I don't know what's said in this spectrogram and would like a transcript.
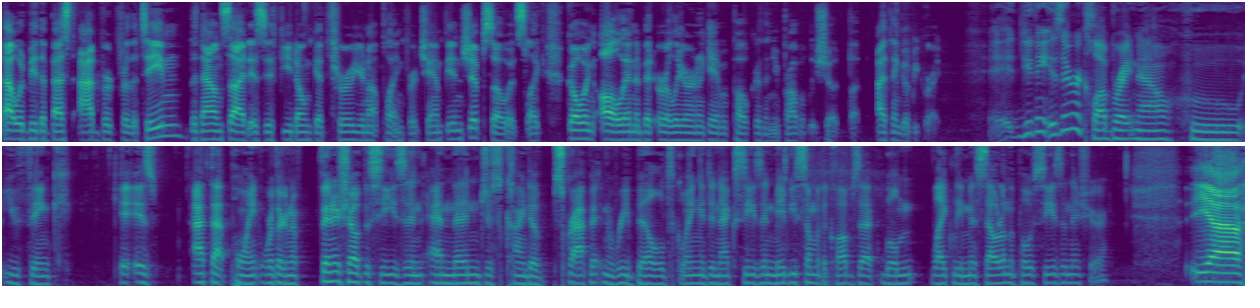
that would be the best advert for the team. The downside is if you don't get through, you're not playing for a championship. So it's like going all in a bit earlier in a game of poker than you probably should. But I think it would be great. Uh, do you think is there a club right now who you think is at that point where they're going to finish out the season and then just kind of scrap it and rebuild going into next season. Maybe some of the clubs that will likely miss out on the postseason this year. Yeah,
